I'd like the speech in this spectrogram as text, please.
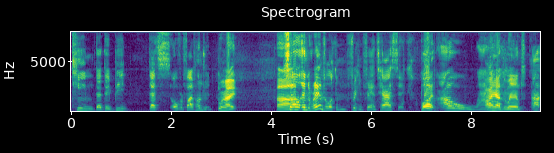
team that they beat that's over 500. Right. Uh, so, and the Rams are looking freaking fantastic. but Oh wow! I have the Rams. I, I'm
